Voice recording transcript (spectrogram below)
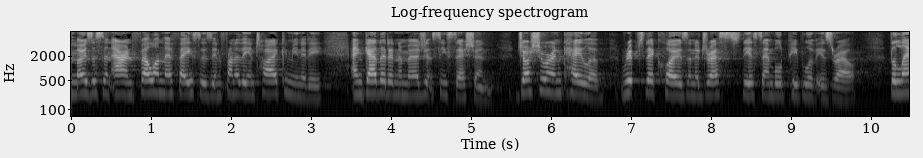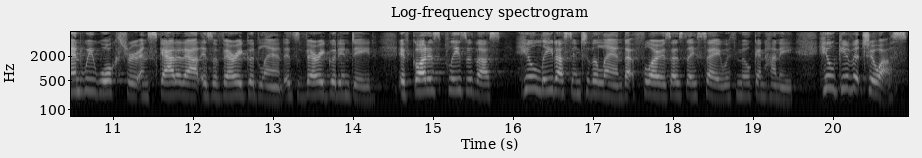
Moses and Aaron fell on their faces in front of the entire community and gathered an emergency session. Joshua and Caleb ripped their clothes and addressed the assembled people of Israel. The land we walk through and scouted out is a very good land. It's very good indeed. If God is pleased with us, He'll lead us into the land that flows, as they say, with milk and honey. He'll give it to us.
